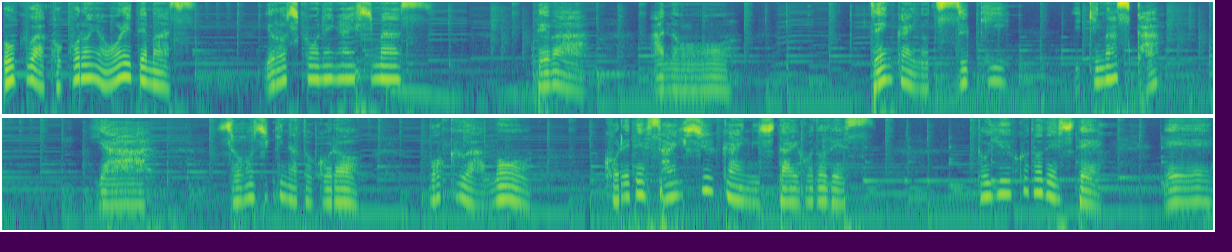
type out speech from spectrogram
僕は心が折れてます。よろしくお願いします。では、あのー前回の続き、いきますか？いやー、正直なところ僕はもうこれで最終回にしたいほどです。ということでしてえー、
